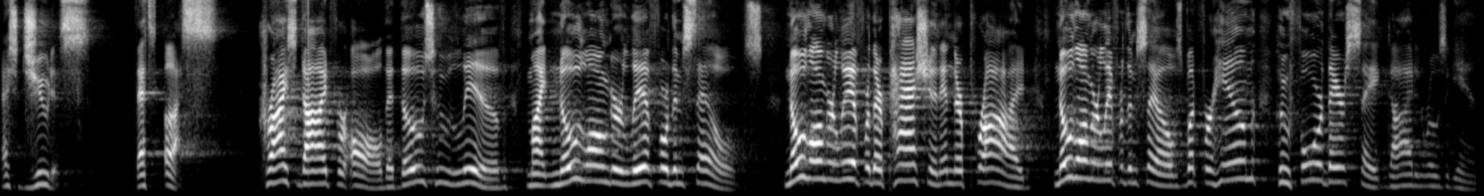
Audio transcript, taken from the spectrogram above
That's Judas. That's us. Christ died for all, that those who live might no longer live for themselves, no longer live for their passion and their pride, no longer live for themselves, but for Him who for their sake died and rose again.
